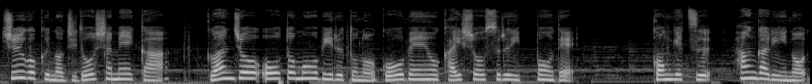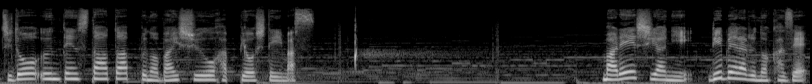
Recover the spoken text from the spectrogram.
中国の自動車メーカーグアンジョーオートモービルとの合弁を解消する一方で今月ハンガリーの自動運転スタートアップの買収を発表していますマレーシアにリベラルの風。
